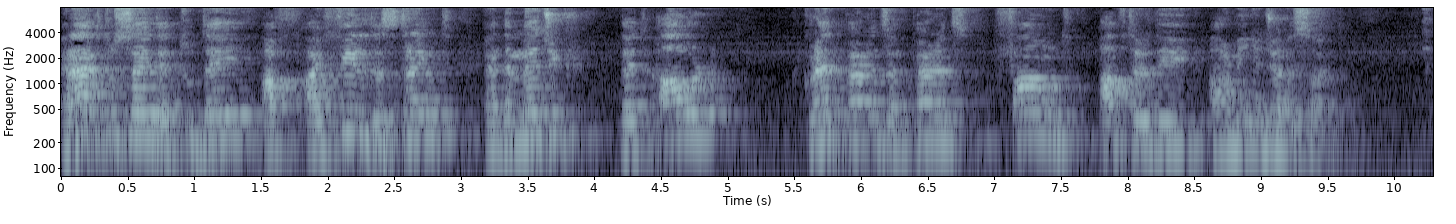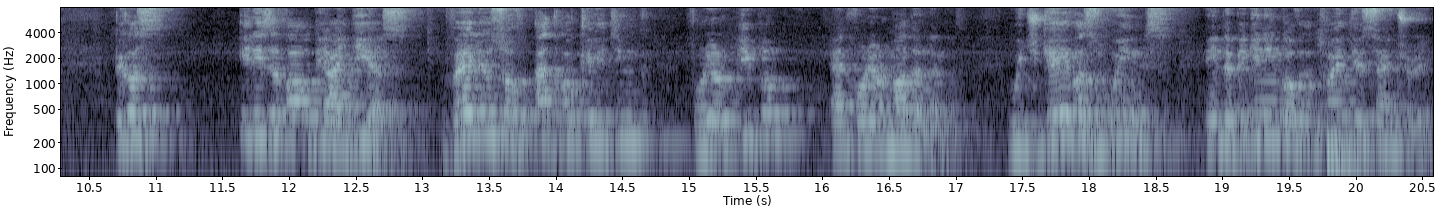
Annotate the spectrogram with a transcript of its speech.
And I have to say that today I feel the strength and the magic that our grandparents and parents found after the Armenian genocide. Because it is about the ideas, values of advocating for your people and for your motherland, which gave us wings in the beginning of the 20th century.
